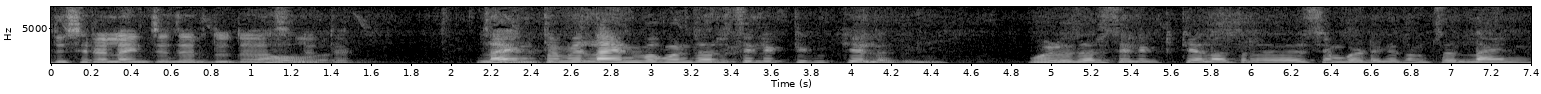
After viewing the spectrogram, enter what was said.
दुसऱ्या लाईनचं जर दूध हो. असलं तर? लाईन तुम्ही लाईन बघून जर सिलेक्ट केलं तुम्ही वळू जर सिलेक्ट केला तर शंभर टक्के तुमचं लाईन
